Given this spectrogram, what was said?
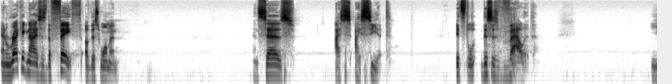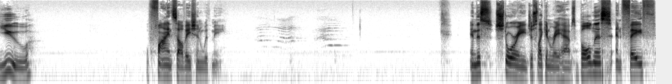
and recognizes the faith of this woman and says, I, I see it. It's, this is valid. You will find salvation with me. In this story, just like in Rahab's, boldness and faith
